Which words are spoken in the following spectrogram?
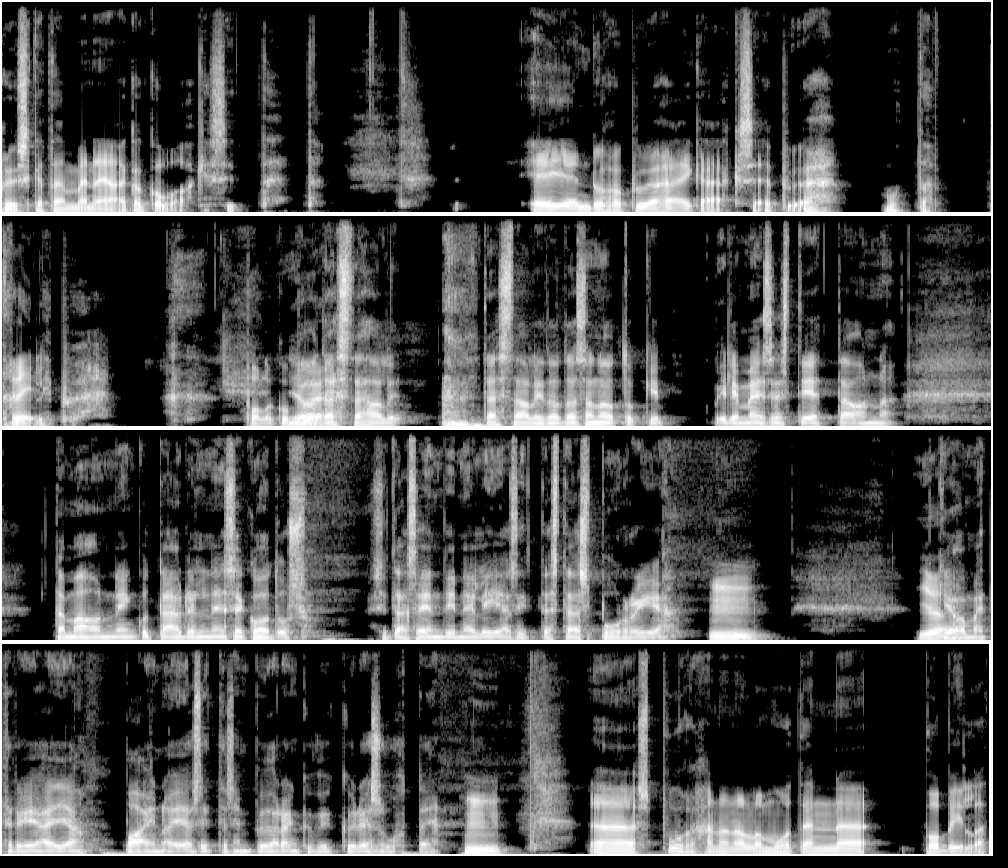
ryskätä menee aika kovaakin sitten. Että ei enduropyörä eikä XC-pyörä, mutta trailipyörä. Polkupyörä. Joo, tästä oli, tästä oli tuota sanottukin ilmeisesti, että on, tämä on niin kuin täydellinen sekoitus sitä sentineliä ja sitten sitä spuria, Mm. Joo. geometriaa ja painoja ja sitten sen pyörän kyvykkyyden suhteen. Mm. Ö, Spurhan on ollut muuten Bobilla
